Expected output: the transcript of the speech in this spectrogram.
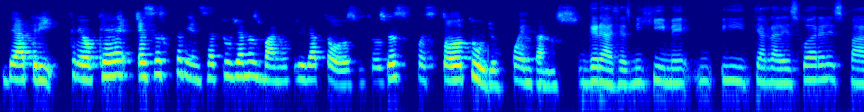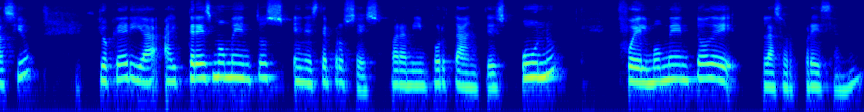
Beatriz, creo que esa experiencia tuya nos va a nutrir a todos. Entonces, pues todo tuyo, cuéntanos. Gracias, mi Jime, y te agradezco dar el espacio. Yo creería, hay tres momentos en este proceso para mí importantes. Uno fue el momento de la sorpresa, ¿no?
